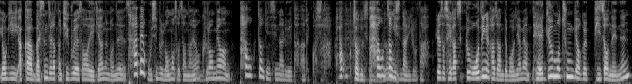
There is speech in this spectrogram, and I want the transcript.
여기 아까 말씀드렸던 기구에서 얘기하는 거는 450을 넘어서잖아요. 음. 그러면 파국적인 시나리오에 다다를 것이다. 파국적인 시나리오요? 파국적인 시나리오다. 그래서 제가 그 워딩을 가져왔는데 뭐냐면 대규모 충격을 빚어내는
